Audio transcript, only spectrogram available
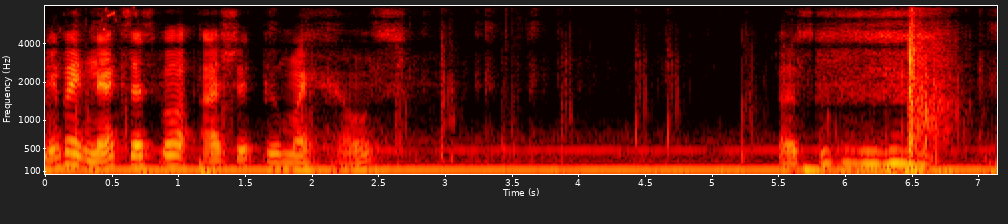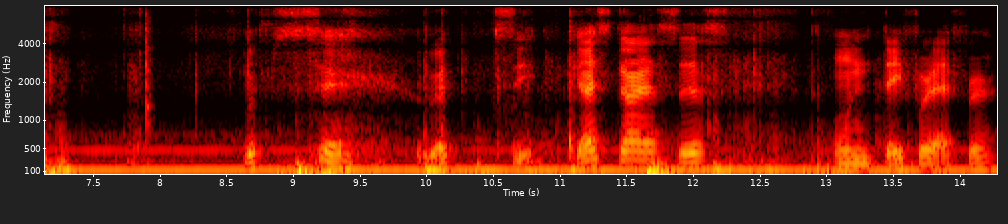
Down? maybe next expo I should build my house. That's Whoopsie. Whoopsie. Guys, that's this one day forever.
